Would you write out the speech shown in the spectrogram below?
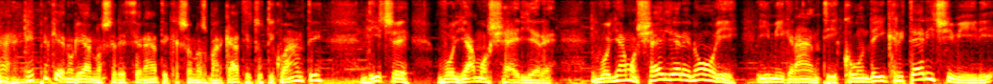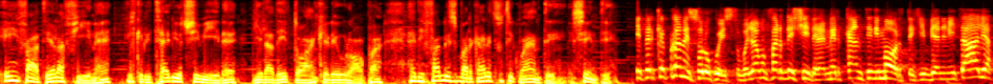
Eh, e perché non li hanno selezionati che sono sbarcati tutti quanti? Dice vogliamo scegliere, vogliamo scegliere noi i migranti con dei criteri civili e infatti alla fine il criterio civile, gliel'ha detto anche l'Europa, è di farli sbarcare tutti quanti. Senti. Perché il problema è solo questo, vogliamo far decidere ai mercanti di morte chi viene in Italia,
